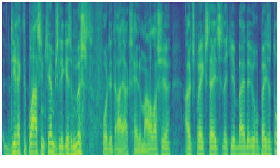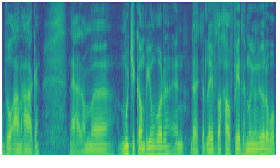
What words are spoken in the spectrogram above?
directe plaats in Champions League is een must voor dit Ajax. Helemaal als je uitspreekt steeds dat je bij de Europese top wil aanhaken. Nou ja, dan uh, moet je kampioen worden. En dat, dat, levert al gauw 40 miljoen euro op.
